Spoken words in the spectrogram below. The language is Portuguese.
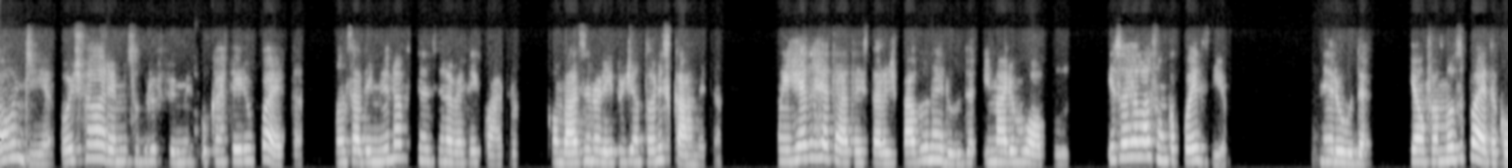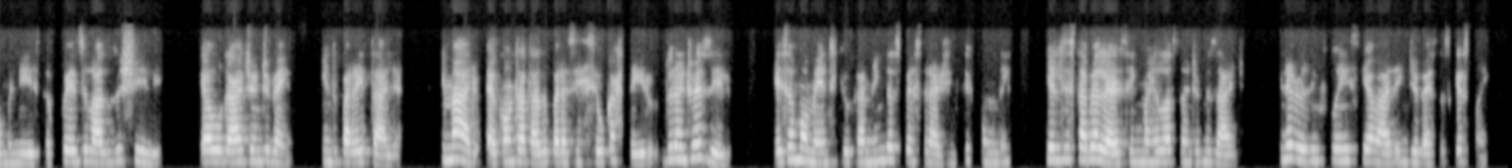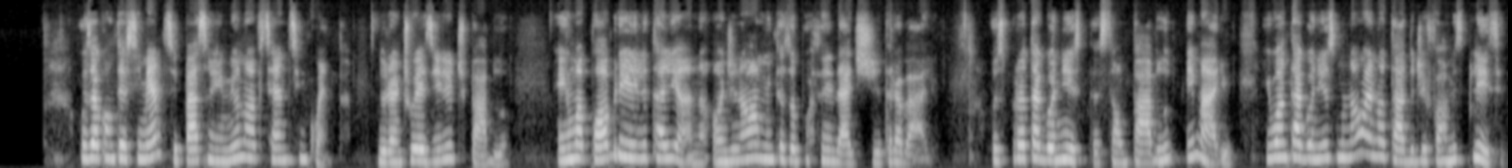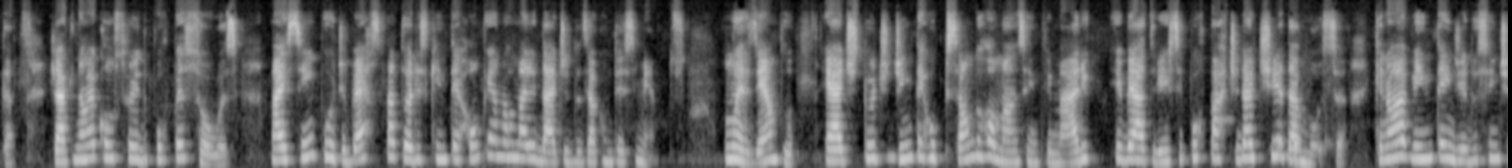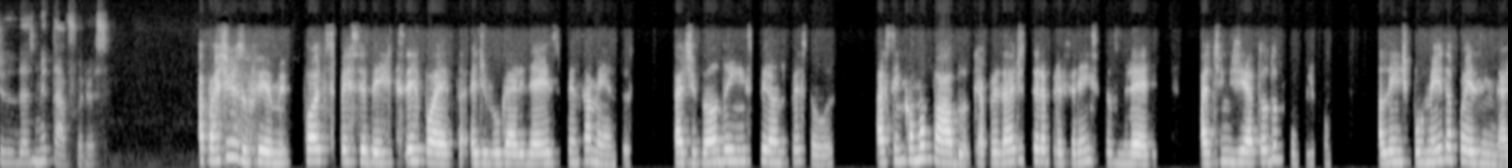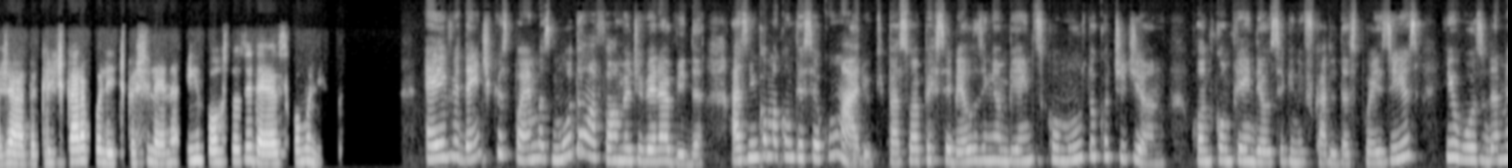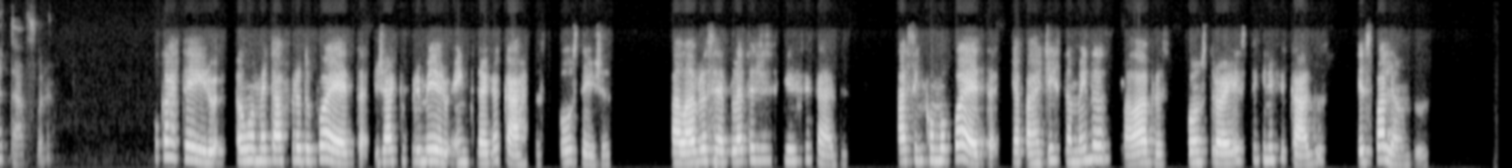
Bom dia! Hoje falaremos sobre o filme O Carteiro e o Poeta, lançado em 1994, com base no livro de Antônio Skármeta. O enredo retrata a história de Pablo Neruda e Mário Ruópolis e sua relação com a poesia. Neruda, que é um famoso poeta comunista, foi exilado do Chile, que é o lugar de onde vem, indo para a Itália. E Mário é contratado para ser seu carteiro durante o exílio. Esse é o momento que o caminho das personagens se fundem e eles estabelecem uma relação de amizade Neruda influencia Mário em diversas questões. Os acontecimentos se passam em 1950, durante o exílio de Pablo, em uma pobre ilha italiana, onde não há muitas oportunidades de trabalho. Os protagonistas são Pablo e Mário, e o antagonismo não é notado de forma explícita, já que não é construído por pessoas, mas sim por diversos fatores que interrompem a normalidade dos acontecimentos. Um exemplo é a atitude de interrupção do romance entre Mário e Beatrice por parte da tia da moça, que não havia entendido o sentido das metáforas. A partir do filme, pode-se perceber que ser poeta é divulgar ideias e pensamentos, cativando e inspirando pessoas, assim como Pablo, que apesar de ter a preferência das mulheres, atingia todo o público, além de, por meio da poesia engajada, criticar a política chilena e impor suas ideias comunistas. É evidente que os poemas mudam a forma de ver a vida, assim como aconteceu com Mário, que passou a percebê-los em ambientes comuns do cotidiano, quando compreendeu o significado das poesias e o uso da metáfora. O carteiro é uma metáfora do poeta, já que o primeiro entrega cartas, ou seja, palavras repletas de significados, assim como o poeta, que a partir também das palavras constrói significados, espalhando-os.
